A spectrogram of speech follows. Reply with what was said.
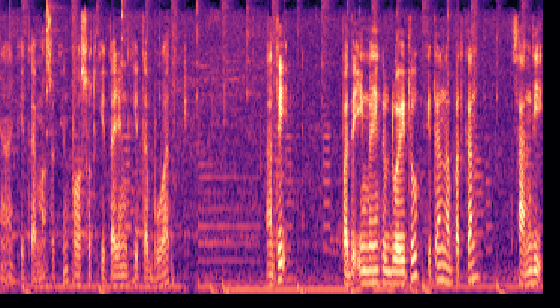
ya kita masukin password kita yang kita buat. Nanti pada email yang kedua itu kita dapatkan sandi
